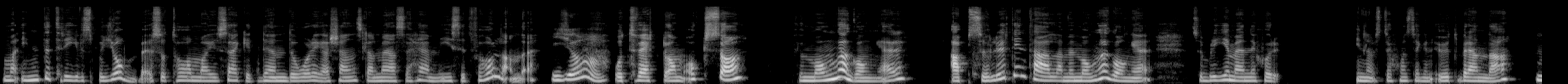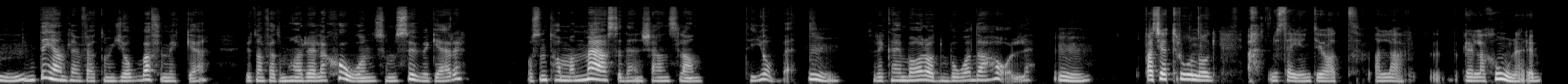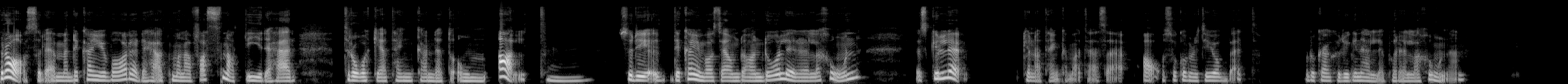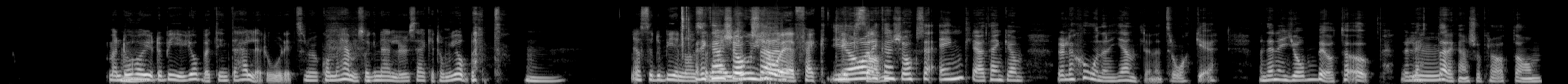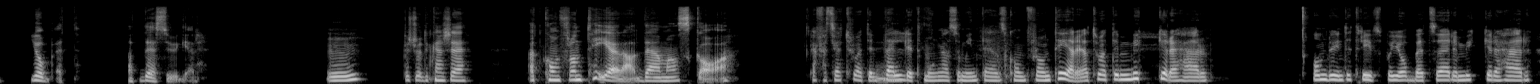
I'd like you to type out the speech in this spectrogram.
om man inte trivs på jobbet så tar man ju säkert den dåliga känslan med sig hem i sitt förhållande. Ja, Och tvärtom också. För många gånger, absolut inte alla, men många gånger så blir människor inom citationstecken utbrända. mm. Inte egentligen för att de jobbar för mycket, utan för att de har en relation som suger. Och sen tar man med sig den känslan till jobbet. Mm. Så det kan ju vara åt båda håll. Mm. Fast jag tror nog, ah, nu säger inte jag att alla relationer är bra sådär, men det kan ju vara det här att man har fastnat i det här tråkiga tänkandet om allt. Mm. Så det, det kan ju vara så här om du har en dålig relation. Jag skulle kunna tänka mig att det är så här, ja, och så kommer du till jobbet och då kanske du gnäller på relationen. Men då, har ju, Mm. då blir ju jobbet inte heller roligt, så när du kommer hem så gnäller du säkert om jobbet. Mm. Alltså det blir någon det sån kanske här jojo-effekt liksom. Ja, det kanske också är enklare. Jag tänker om relationen egentligen är tråkig, men den är jobbig att ta upp. Det är Mm. lättare kanske att prata om jobbet, att det suger. Mm. Förstår du? Kanske att konfrontera där man ska. Ja, fast jag tror att det är Mm. väldigt många som inte ens konfronterar. Jag tror att det är mycket det här, om du inte trivs på jobbet så är det mycket det här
